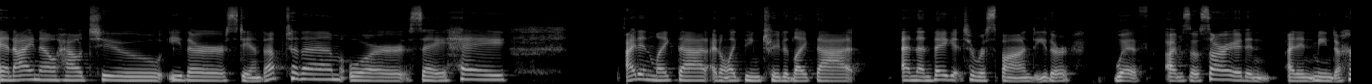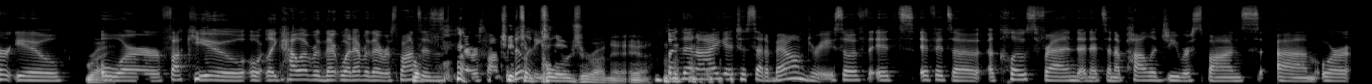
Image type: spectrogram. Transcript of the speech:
and I know how to either stand up to them or say, "Hey, I didn't like that. I don't like being treated like that." And then they get to respond either with i'm so sorry i didn't i didn't mean to hurt you right. or fuck you or like however their whatever their response is their responsibility Get some closure on it yeah. But then i get to set a boundary. So if it's if it's a, a close friend and it's an apology response um, or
